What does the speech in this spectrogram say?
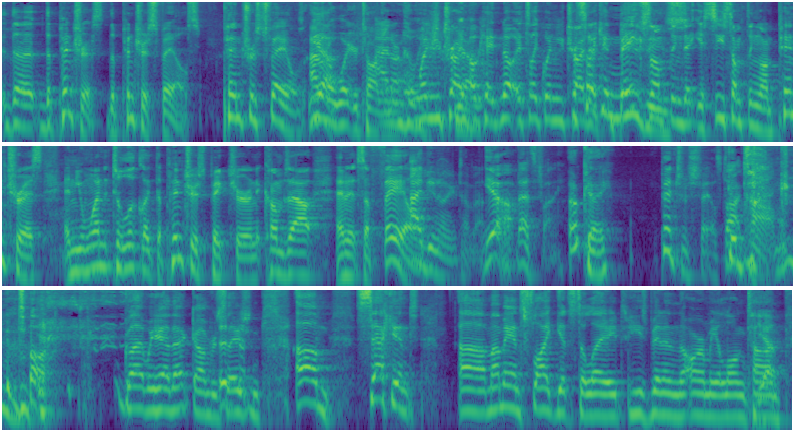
the the Pinterest. The Pinterest fails. Pinterest fails. I Yeah. don't know what you're talking I don't about. know When you try, Yeah. okay, no, it's like when you try It's to like in bake Newsies. something that you see something on Pinterest and you want it to look like the Pinterest picture, and it comes out and it's a fail. I do know what you're talking about. Yeah. That's funny. Okay. PinterestFails.com. Good talk. Glad we had that conversation. Um, second, uh, my man's flight gets delayed. He's been in the army a long time, Yeah.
